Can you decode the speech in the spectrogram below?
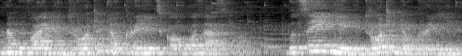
набуває відродження українського козацтва, бо це і є відродження України.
